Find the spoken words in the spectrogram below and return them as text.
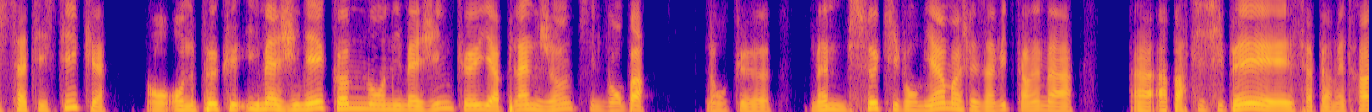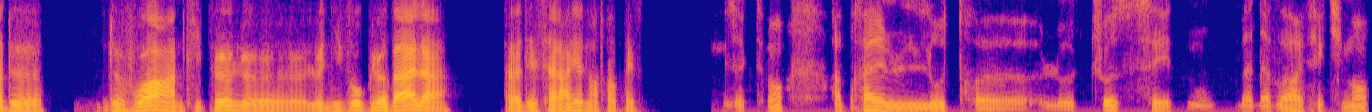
statistique, on, ne peut que imaginer comme on imagine qu'il y a plein de gens qui ne vont pas. Donc, euh, même ceux qui vont bien, moi, je les invite quand même à, participer et ça permettra de, voir un petit peu le, niveau global euh, des salariés de l'entreprise. Exactement. Après, l'autre euh, chose, c'est bah, d'avoir effectivement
